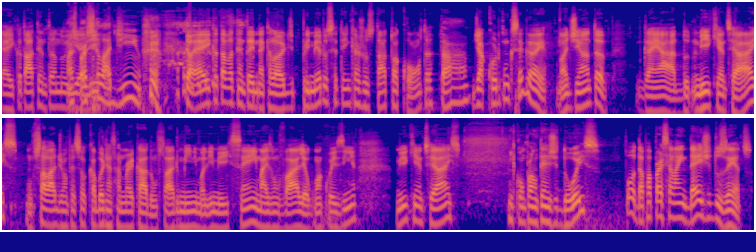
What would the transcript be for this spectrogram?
É aí que eu tava tentando Mais ir ali. parceladinho. Então, é aí que eu tava tentando ir naquela hora de primeiro você tem que ajustar a tua conta Tá. de acordo com o que você ganha. Não adianta ganhar 1.500 reais, um salário de uma pessoa que acabou de entrar no mercado, um salário mínimo ali, 1.100, mais um vale, alguma coisinha, 1.500 reais, e comprar um tênis de dois, pô, dá pra parcelar em 10 de 200.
